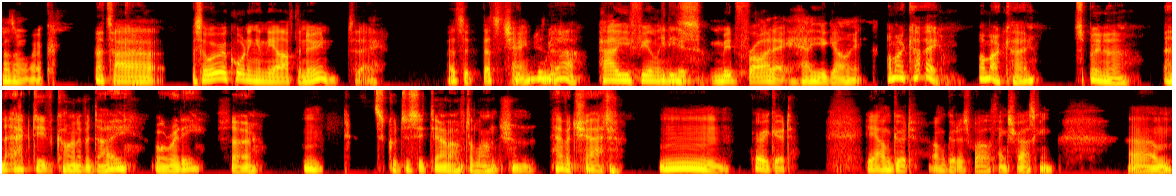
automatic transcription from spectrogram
Doesn't work. That's okay. Uh, so we're recording in the afternoon today. That's a that's a change. Isn't we it? are. How are you feeling? It is. mid Friday. How are you going? I'm okay. I'm okay. It's been a an active kind of a day already, so Hmm. it's good to sit down after lunch and have a chat. Mm, very good. Yeah, I'm good. I'm good as well. Thanks for asking. Um,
